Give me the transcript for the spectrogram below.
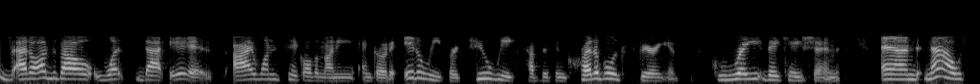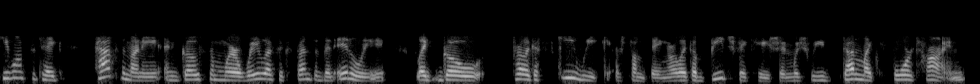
of at odds about what that is. I wanted to take all the money and go to Italy for two weeks, have this incredible experience, this great vacation. And now he wants to take half the money and go somewhere way less expensive than Italy, like go for like a ski week or something, or like a beach vacation, which we've done like four times.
